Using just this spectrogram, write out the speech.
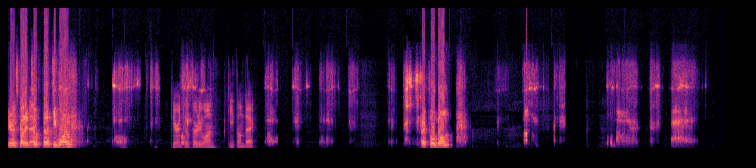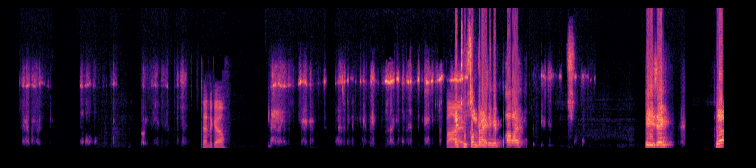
Kieran's got it till 31. Kieran till 31. Keith on deck. So full gone. Ten to go. Five, Thank you, Sunday. In five. Easing. Yeah.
